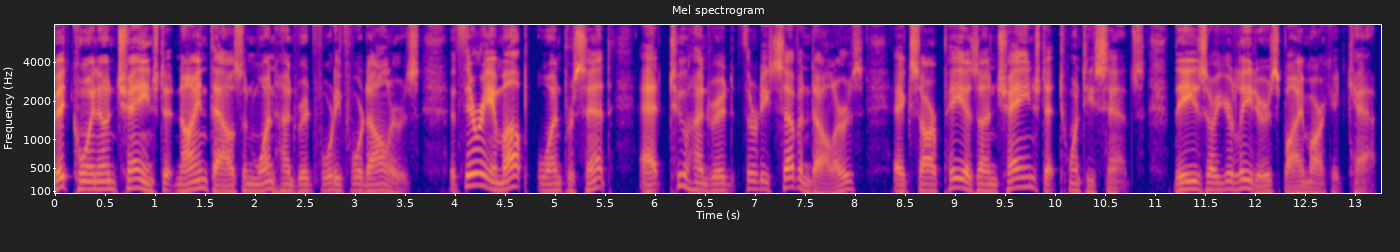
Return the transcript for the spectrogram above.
Bitcoin unchanged at $9,144. Ethereum up 1% at $237. XRP is unchanged at 20 cents. These are your leaders by market cap.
